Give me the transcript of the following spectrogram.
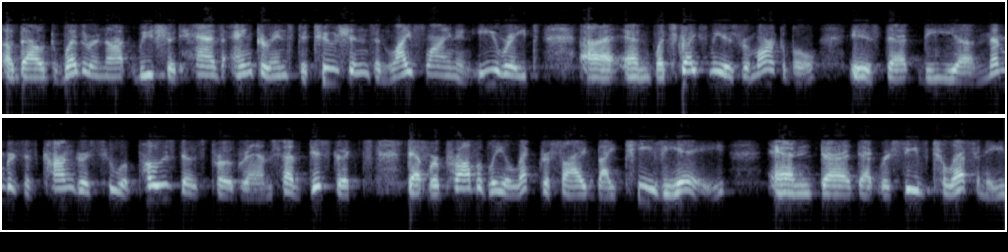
about whether or not we should have anchor institutions and Lifeline and E-rate. Uh, and what strikes me as remarkable is that the uh, members of Congress who oppose those programs have districts that were probably electrified by TVA and uh, that received telephony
